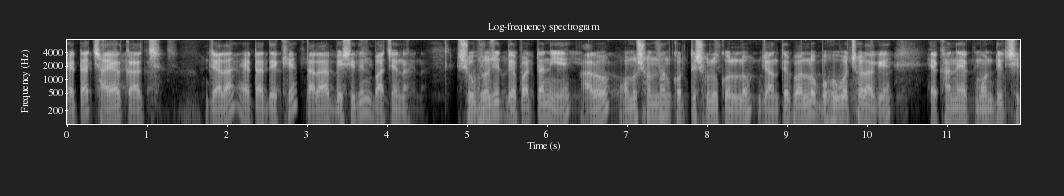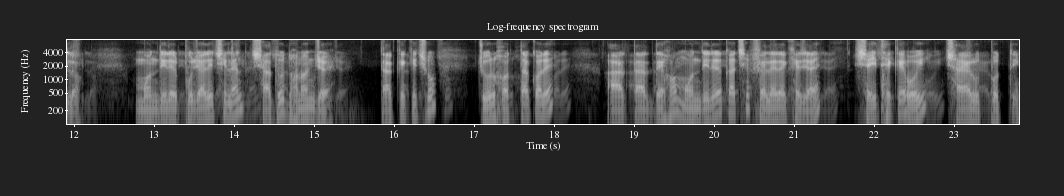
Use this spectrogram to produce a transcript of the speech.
এটা ছায়ার কাজ। যারা এটা দেখে তারা আর বেশি দিন বাঁচে না। শুভ্রজিৎ ব্যাপারটা নিয়ে আরও অনুসন্ধান করতে শুরু করল, জানতে পারল বহু বছর আগে এখানে এক মন্দির ছিল। মন্দিরের পূজারী ছিলেন সাধু ধনঞ্জয়। তাকে কিছু চোর হত্যা করে আর তার দেহ মন্দিরের কাছে ফেলে রেখে যায়, সেই থেকে ওই ছায়ার উৎপত্তি।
